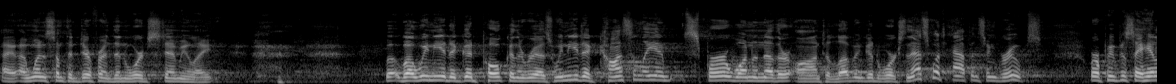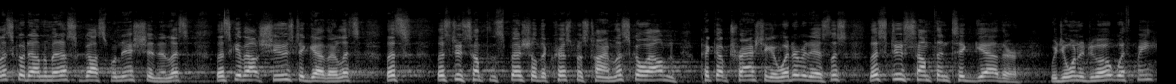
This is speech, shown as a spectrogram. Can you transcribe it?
I, I wanted something different than the word stimulate. but, but we need a good poke in the ribs. We need to constantly spur one another on to love and good works. And that's what happens in groups where people say, hey, let's go down to Modesto Gospel Mission and let's, let's give out shoes together. Let's, let's, let's do something special at Christmas time. Let's go out and pick up trash together, whatever it is. Let's, let's do something together. Would you want to do it with me?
